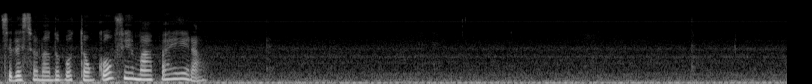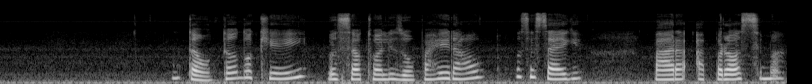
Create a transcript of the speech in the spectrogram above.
selecionando o botão confirmar parreiral. Então, estando ok, você atualizou o parreiral, você segue para a próxima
